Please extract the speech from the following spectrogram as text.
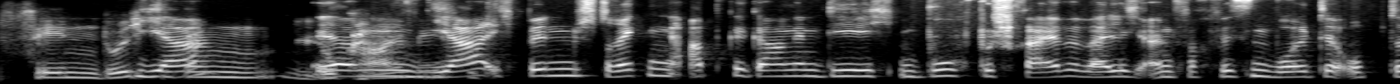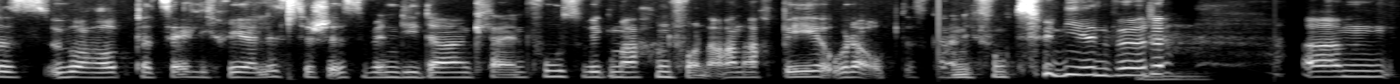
Szenen durchgegangen? Ja, ähm, ja, ich bin Strecken abgegangen, die ich im Buch beschreibe, weil ich einfach wissen wollte, ob das überhaupt tatsächlich realistisch ist, wenn die da einen kleinen Fußweg machen von A nach B oder ob das gar nicht funktionieren würde. Mhm. Ähm,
